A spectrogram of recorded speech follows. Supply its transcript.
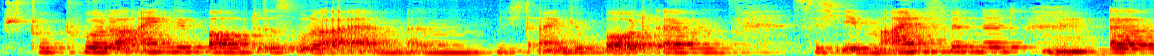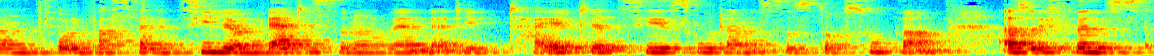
Struktur da eingebaut ist oder ähm, ähm, nicht eingebaut, ähm, sich eben einfindet mhm. ähm, und was seine Ziele und Werte sind. Und wenn er die teilt, der CSU, dann ist das doch super. Also ich finde es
